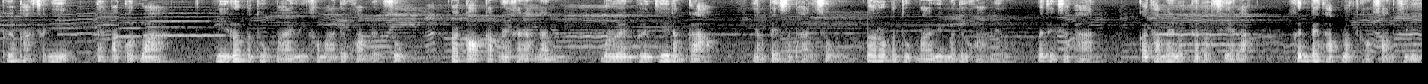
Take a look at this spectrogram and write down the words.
เพื่อพักสักนิดแต่ปรากฏว่า มีรถบรรทุกไม้วิ่งเข้ามาด้วยความเร็วสูง ประกอบกับในขณะนั้น บริเวณพื้นที่ดังกล่าวยังเป็นสะพานสูง เมื่อรถบรรทุกไม้วิ่งมาด้วยความเร็ว เมื่อถึงสะพาน ก็ทำให้รถกระโดดเสียหลัก ขึ้นไปทับรถของสอนคิรี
